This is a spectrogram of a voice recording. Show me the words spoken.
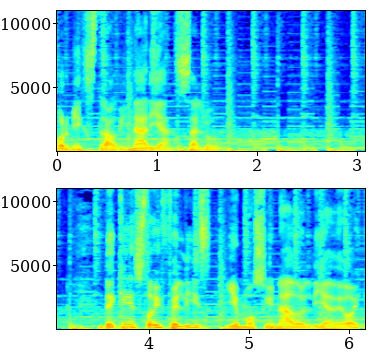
por mi extraordinaria salud. ¿De qué estoy feliz y emocionado el día de hoy?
